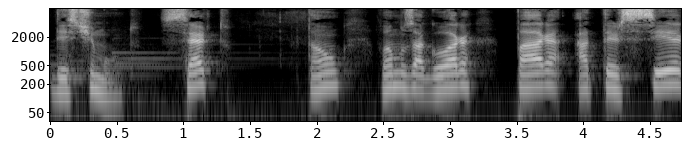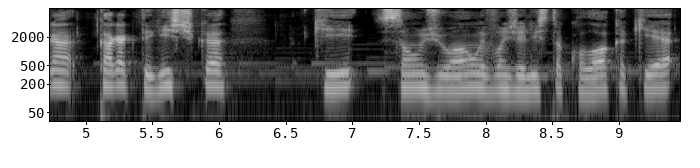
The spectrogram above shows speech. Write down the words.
deste mundo, certo? Então vamos agora para a terceira característica que São João Evangelista coloca que é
